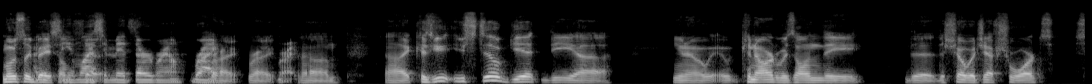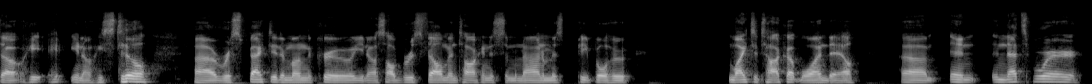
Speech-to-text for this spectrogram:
mostly based see on them fit. lasting mid third round. Right. right, right, Right. Um, because you you still get the uh, you know, Kinnard was on the the the show with Geoff Schwartz, so he, he- you know he's still uh, respected among the crew. You know, I saw Bruce Feldman talking to some anonymous people who like to talk up Wan'Dale, um, and and that's where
